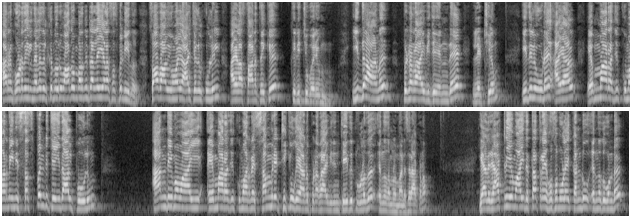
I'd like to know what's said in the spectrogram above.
കാരണം കോടതിയിൽ നിലനിൽക്കുന്ന ഒരു വാദവും പറഞ്ഞിട്ടല്ല ഇയാളെ സസ്പെൻഡ് ചെയ്യുന്നത്. സ്വാഭാവികമായി ആഴ്ചകൾക്കുള്ളിൽ അയാൾ ആ സ്ഥാനത്തേക്ക് തിരിച്ചു വരും. ഇതാണ് പിണറായി വിജയന്റെ ലക്ഷ്യം. ഇതിലൂടെ അയാൾ എം ആർ അജിത് കുമാറിനെ ഇനി സസ്പെൻഡ് ചെയ്താൽ പോലും അന്തിമമായി എം ആർ അജിത് കുമാറിനെ സംരക്ഷിക്കുകയാണ് പിണറായി വിജയൻ ചെയ്തിട്ടുള്ളത് എന്ന് നമ്മൾ മനസ്സിലാക്കണം. ഇയാൾ രാഷ്ട്രീയമായി ദത്താത്രേയ ഹൊസബോളെ കണ്ടു എന്നതുകൊണ്ട്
